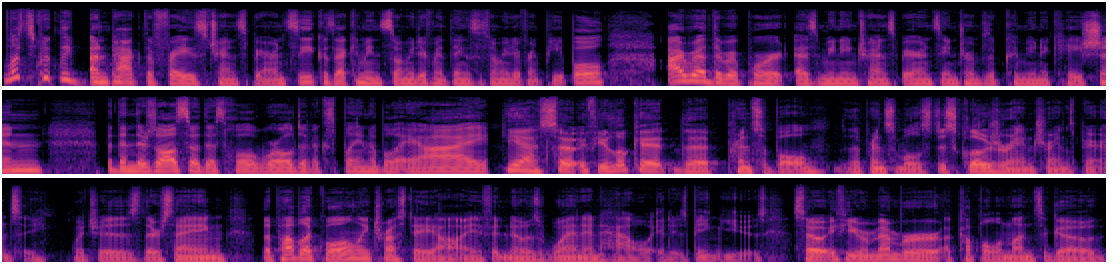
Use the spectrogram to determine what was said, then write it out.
Let's quickly unpack the phrase transparency because that can mean so many different things to so many different people. I read the report as meaning transparency in terms of communication, but then there's also this whole world of explainable AI. Yeah, so if you look at the principle, the principle is disclosure and transparency, which is they're saying the public will only trust AI if it knows when and how it is being used. So if you remember a couple of months ago,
